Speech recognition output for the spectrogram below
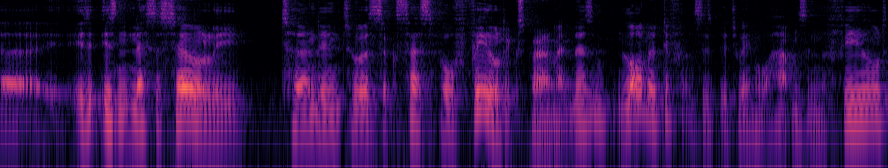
uh, isn't necessarily turned into a successful field experiment. There's a lot of differences between what happens in the field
